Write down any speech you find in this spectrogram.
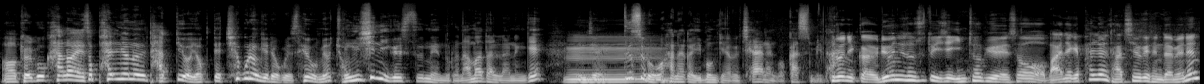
어 결국 한화에서 8년을 다 뛰어 역대 최고령 기록을 세우며 종신 이글스맨으로 남아달라는 게 이제 음. 뜻으로 하나가 이번 계약을 제안한 것 같습니다. 그러니까요. 류현진 선수도 이제 인터뷰에서 만약에 8년 다 채우게 된다면은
